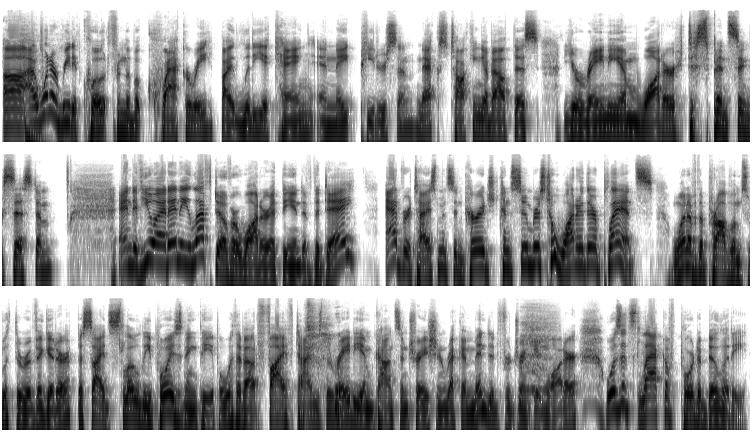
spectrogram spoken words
uh, I want to read a quote from the book Quackery by Lydia Kang and Nate Pedersen next, talking about this uranium water dispensing system. And if you had any leftover water at the end of the day, advertisements encouraged consumers to water their plants. One of the problems with the Revigator, besides slowly poisoning people with about five times the radium concentration recommended for drinking water, was its lack of portability.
